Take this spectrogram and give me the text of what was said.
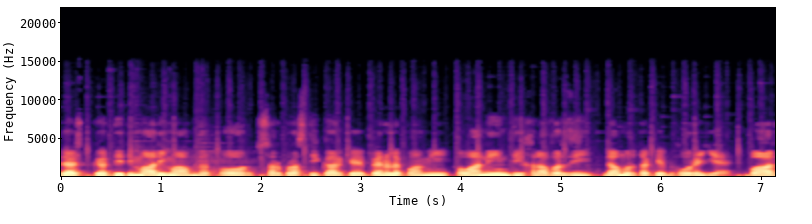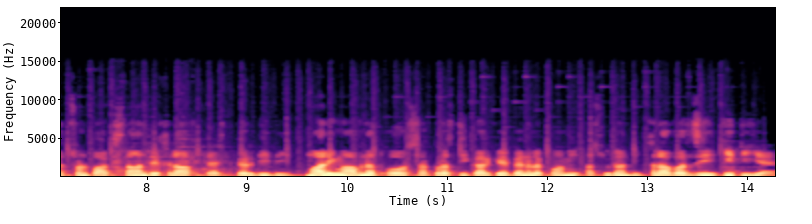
دہشت گردی دی مالی معاونت اور سرپرستی کر کے بین الاقوامی قوانین دی خلاف ورزی دا مرتکب ہو رہی ہے۔ بھارت سن پاکستان دے خلاف دہشت گردی دی مالی معاونت اور سرپرستی کر کے بین الاقوامی اصولوں دی خلاف ورزی کیتی ہے۔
